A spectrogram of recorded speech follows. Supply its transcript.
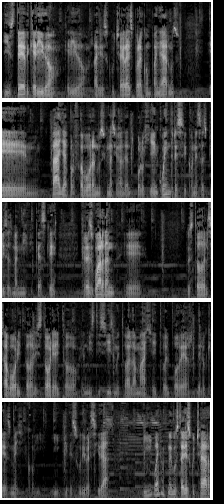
Y usted, querido, querido Radio Escucha, gracias por acompañarnos. Eh, vaya, por favor, al Museo Nacional de Antropología, encuéntrese con esas piezas magníficas que, que resguardan eh, pues todo el sabor y toda la historia y todo el misticismo y toda la magia y todo el poder de lo que es México y, y- y de su diversidad. Y bueno, me gustaría escuchar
